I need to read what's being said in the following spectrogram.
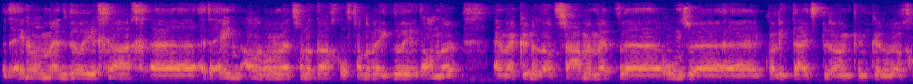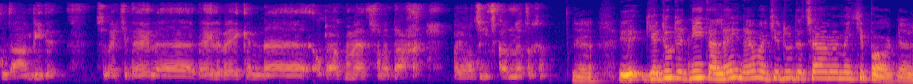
Het ene moment wil je graag uh, het een, andere moment van de dag of van de week wil je het ander. En wij kunnen dat samen met uh, onze kwaliteitsdrank kunnen we dat goed aanbieden. Zodat je de hele, de hele week en op elk moment van de dag bij ons iets kan nuttigen. Ja. Je doet het niet alleen, hè? want je doet het samen met je partner.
